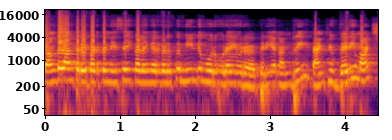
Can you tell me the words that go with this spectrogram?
தங்களான் திரைப்படத்தின் இசைக்கலைஞர்களுக்கு மீண்டும் ஒரு முறை ஒரு பெரிய நன்றி. தேங்க்யூ வெரி மச்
